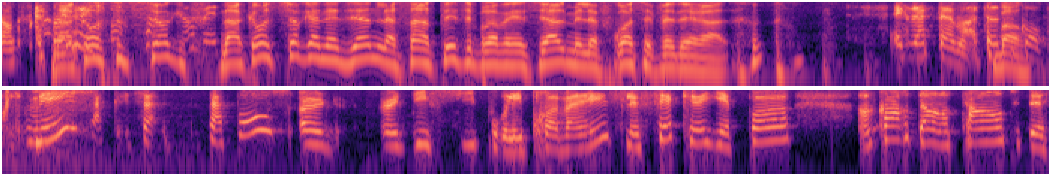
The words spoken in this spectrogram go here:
Donc, c'est quand Dans la, Constitution, important, mais- dans la Constitution canadienne, la santé, c'est provincial, mais le froid, c'est fédéral. Exactement, tu as Bon. tout compris. Mais ça, ça, ça pose un, un défi pour les provinces, le fait qu'il n'y ait pas encore d'entente de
